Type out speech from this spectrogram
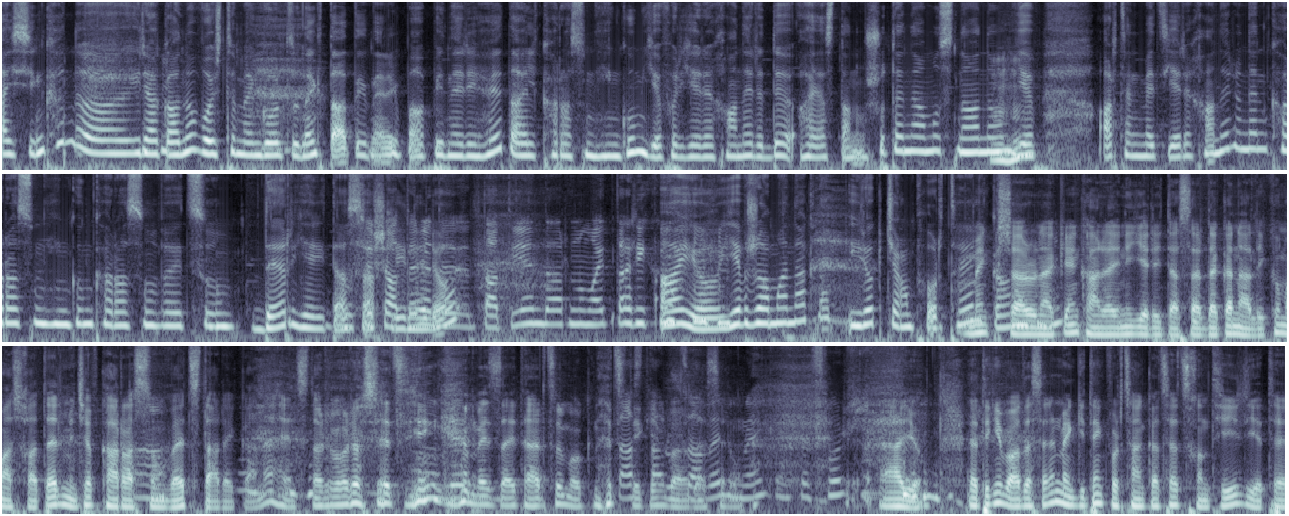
Այսինքն իրականում ոչ թե մենք գործ ունենք տատիների, պապիների հետ, այլ 45-ում, երբ որ երեխաները դե Հայաստանում շուտ են ամուսնանում եւ արդեն մեծ երեխաներ ունեն 45-ում, 46-ում դեռ երիտասարդ լինելով տատի են դառնում այդ տարիքում։ Այո, եւ ժամանակն է իրոք ճամփորդել։ Մենք շարունակենք հանրայինի երիտասարդական ալիքում աշխատել մինչև 46 տարեկանը, հենց նոր որոշեցինք մեզ այդ հարցում օգնեց Տիկին Բաղդասարյանը։ Այո, Տիկին Բաղդասարյանը մենք գիտենք, որ ցանկացած խնդիր, եթե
